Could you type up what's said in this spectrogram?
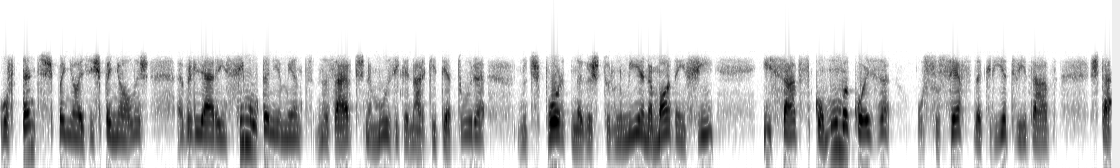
houve tantos espanhóis e espanholas a brilharem simultaneamente nas artes, na música, na arquitetura, no desporto, na gastronomia, na moda, enfim, e sabe-se como uma coisa o sucesso da criatividade está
